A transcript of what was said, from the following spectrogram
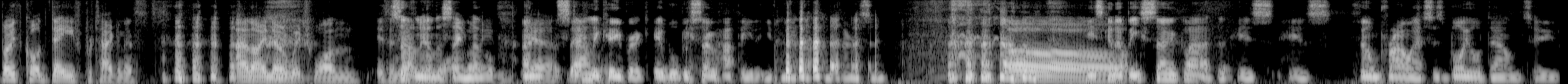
both called Dave protagonists, and I know which one is an certainly on the one. same I level. mean, and yeah, Stanley definitely. Kubrick, it will be so happy that you've made that comparison. Oh, He's going to be so glad that his his film prowess has boiled down to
